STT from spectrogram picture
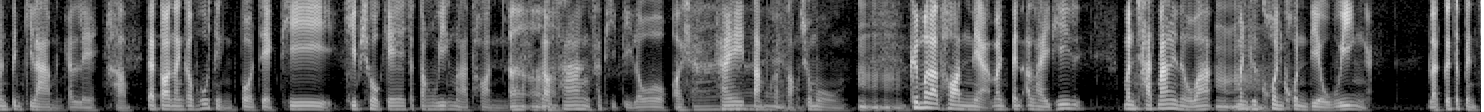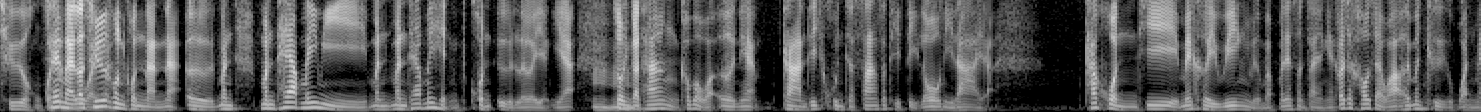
มันเป็นกีฬาเหมือนกันเลยครับแต่ตอนนั้นเขาพูดถึงโปรเจกต์ที่คลิปโชเก้จะต้องวิ่งมาราธอนอ่าๆแล้วสร้างสถิติโลกอ๋อใช่ให้ต่ำกว่า 2 ชั่วโมงอืมอืมอืมคือมาราธอนเนี่ยมันเป็นอะไรที่มันชัดมากเลยนะว่าอืมมันคือคนคนเดียววิ่งอะแล้วก็จะเป็นชื่อของคนใช่ไหมนั้นแล้วด้วยชื่อคนคนนั้นน่ะเออมันมันแทบไม่มีมันมันแทบไม่เห็นคนอื่นเลยอย่างเงี้ยอืมจนกระทั่งเขาบอกว่าเออเนี่ย การที่คุณจะสร้างสถิติโลกนี้ได้อะถ้าคนที่ไม่เคยวิ่งหรือแบบไม่ได้สนใจอย่างเงี้ยก็จะเข้าใจว่าเฮ้ยมันคือวันแม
